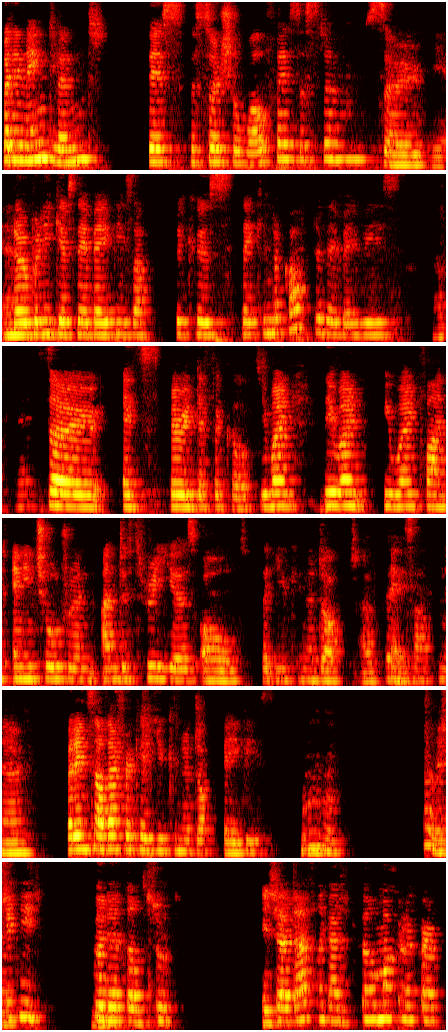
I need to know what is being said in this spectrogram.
But in England, there's the social welfare system, so Yeah. nobody gives their babies up because they can look after their babies. Okay. So it's very difficult. You won't, you won't, you won't find any children under three years old that you can adopt Okay. in South. No, but in South Africa you can adopt babies. Mhm. Nou, wist ik niet. Kunnen het dan zoet. In Zuid-Afrika is het veel makkelijker.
